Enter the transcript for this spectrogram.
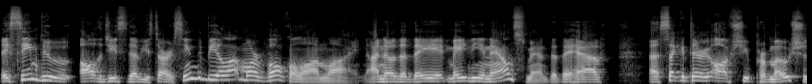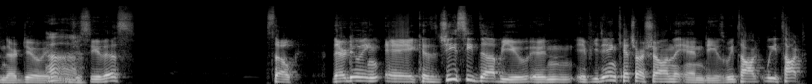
they seem to all the GCW stars seem to be a lot more vocal online. I know that they made the announcement that they have a secondary offshoot promotion they're doing. Uh-uh. Did you see this? So they're doing a because GCW. And if you didn't catch our show on the Indies, we talked we talked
